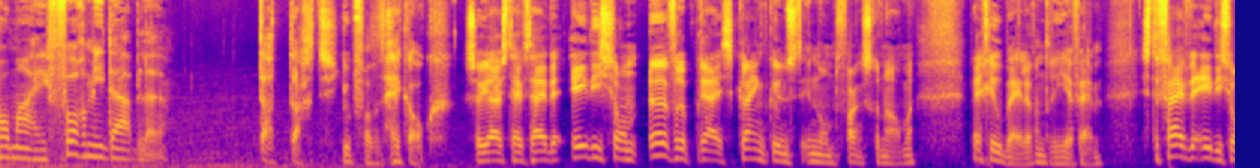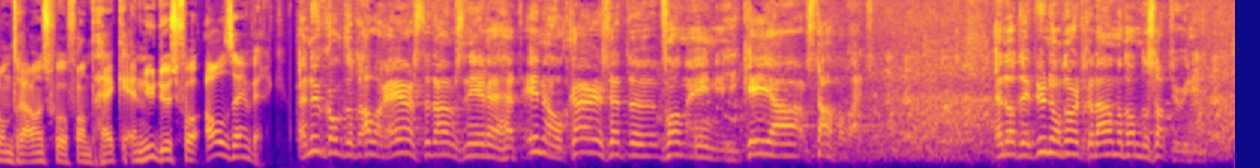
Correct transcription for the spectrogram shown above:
Stromae, formidable. Dat dacht Joep van het Hek ook. Zojuist heeft hij de Edison Oeuvreprijs Kleinkunst in ontvangst genomen... bij Giel Belen van 3FM. is de vijfde Edison trouwens voor Van het Hek... en nu dus voor al zijn werk. En nu komt het allerergste, dames en heren... het in elkaar zetten van een IKEA-stapelbed. en dat heeft u nog nooit gedaan, want anders zat u niet.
